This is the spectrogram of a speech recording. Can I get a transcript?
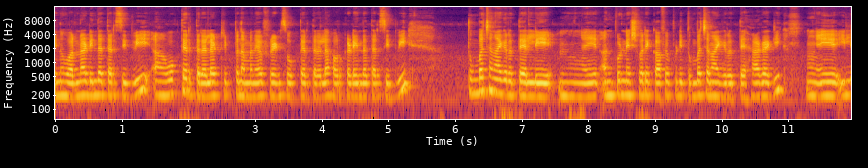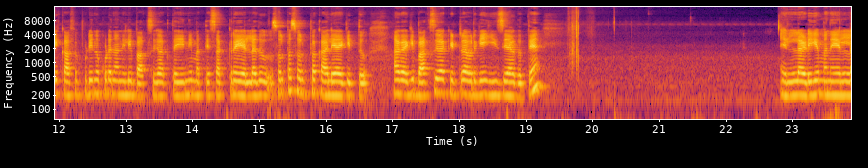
ಏನು ಹೊರನಾಡಿಂದ ತರಿಸಿದ್ವಿ. ಹೋಗ್ತಾ ಇರ್ತಾರಲ್ಲ ಟ್ರಿಪ್ ನಮ್ಮ ಮನೆಯವ್ರ ಫ್ರೆಂಡ್ಸ್ ಹೋಗ್ತಾ ಇರ್ತಾರಲ್ಲ, ಅವ್ರ ಕಡೆಯಿಂದ ತರಿಸಿದ್ವಿ. ತುಂಬ ಚೆನ್ನಾಗಿರುತ್ತೆ ಅಲ್ಲಿ ಅನ್ನಪೂರ್ಣೇಶ್ವರಿ ಕಾಫಿ ಪುಡಿ ತುಂಬ ಚೆನ್ನಾಗಿರುತ್ತೆ. ಹಾಗಾಗಿ ಇಲ್ಲಿ ಕಾಫಿ ಪುಡಿನೂ ಕೂಡ ನಾನು ಇಲ್ಲಿ ಬಾಕ್ಸಿಗೆ ಹಾಕ್ತಾಯಿದ್ದೀನಿ ಮತ್ತು ಸಕ್ಕರೆ ಎಲ್ಲದು ಸ್ವಲ್ಪ ಸ್ವಲ್ಪ ಖಾಲಿಯಾಗಿತ್ತು ಹಾಗಾಗಿ ಬಾಕ್ಸಿಗೆ ಹಾಕಿಟ್ರೆ ಅವರಿಗೆ ಈಸಿ ಆಗುತ್ತೆ. ಎಲ್ಲ ಅಡುಗೆ ಮನೆ ಎಲ್ಲ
